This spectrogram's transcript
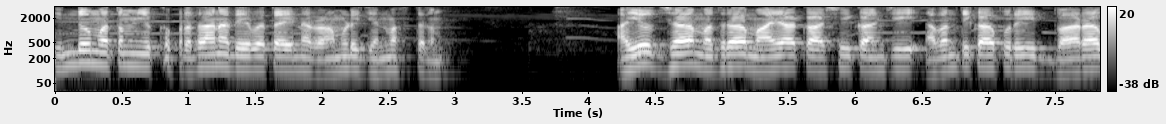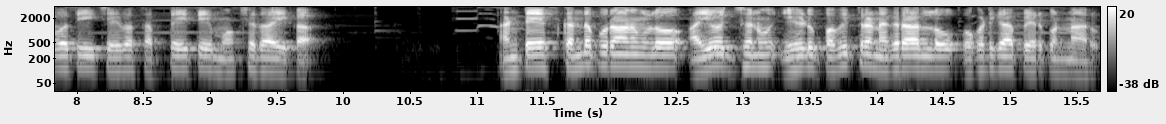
హిందూ మతం యొక్క ప్రధాన దేవత అయిన రాముడి జన్మస్థలం. అయోధ్య మధుర మాయా కాశీ కాంచి అవంతికాపురి ద్వారావతి చేవ సప్తైతే మోక్షదాయిక. అంటే స్కందపురాణంలో అయోధ్యను ఏడు పవిత్ర నగరాల్లో ఒకటిగా పేర్కొన్నారు.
